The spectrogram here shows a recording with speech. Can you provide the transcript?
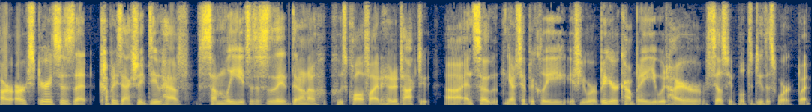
Our, our experience is that companies actually do have some leads. They, they don't know who's qualified and who to talk to. Uh, and so, you know, typically, if you were a bigger company, you would hire salespeople to do this work. But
